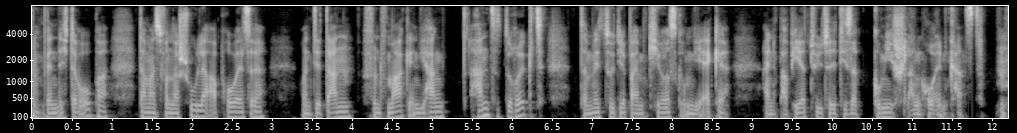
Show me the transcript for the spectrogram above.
Wenn dich der Opa damals von der Schule abholte und dir dann fünf Mark in die Hand, drückt, damit du dir beim Kiosk um die Ecke eine Papiertüte dieser Gummischlangen holen kannst.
